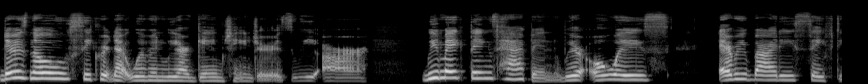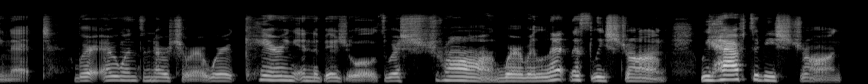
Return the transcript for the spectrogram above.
There is no secret that women we are game changers. We are we make things happen. We're always everybody's safety net. We're everyone's nurturer. We're caring individuals. We're strong. We're relentlessly strong. We have to be strong.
